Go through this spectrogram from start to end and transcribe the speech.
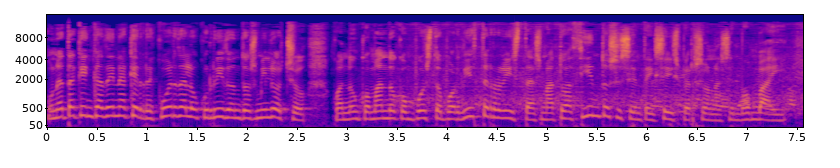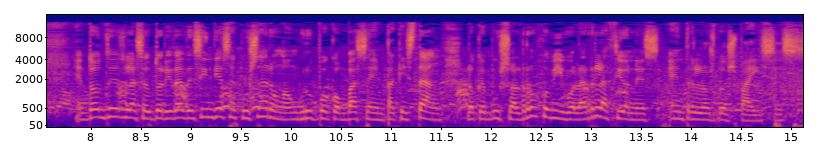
Un ataque en cadena que recuerda lo ocurrido en 2008, cuando un comando compuesto por 10 terroristas mató a 166 personas en Bombay. Entonces las autoridades indias acusaron a un grupo con base en Pakistán, lo que puso al rojo vivo las relaciones entre los dos países.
